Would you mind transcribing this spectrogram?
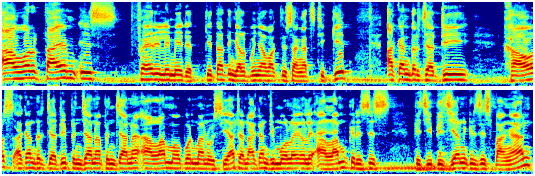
our time is very limited. Kita tinggal punya waktu sangat sedikit akan terjadi chaos akan terjadi bencana-bencana alam maupun manusia dan akan dimulai oleh alam krisis biji-bijian krisis pangan.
